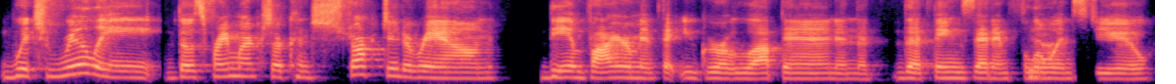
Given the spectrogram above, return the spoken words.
which really those frameworks are constructed around the environment that you grew up in and the, the things that influenced yeah. you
